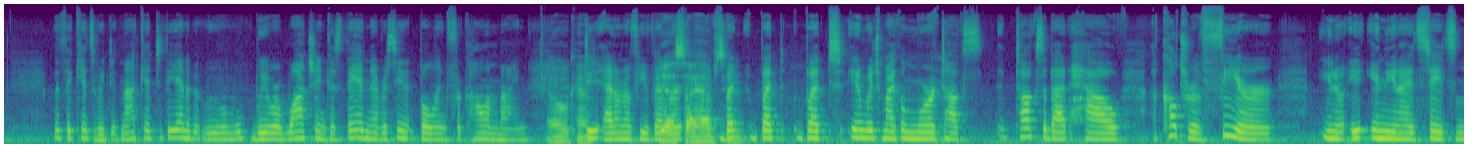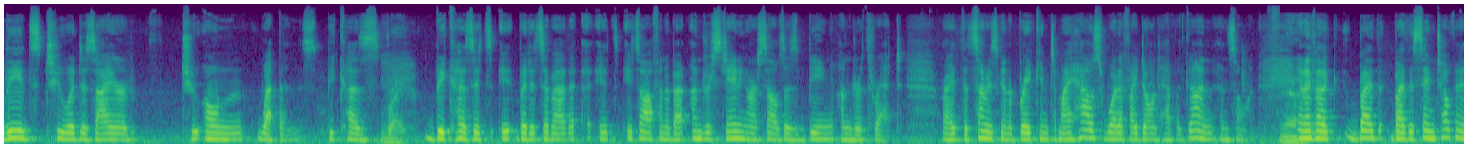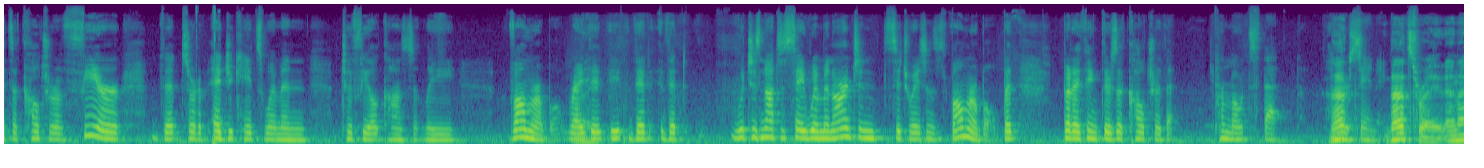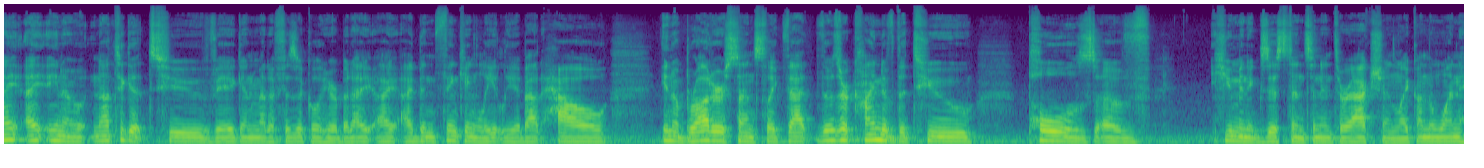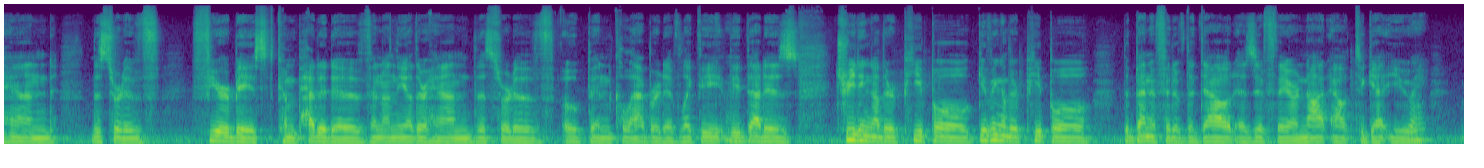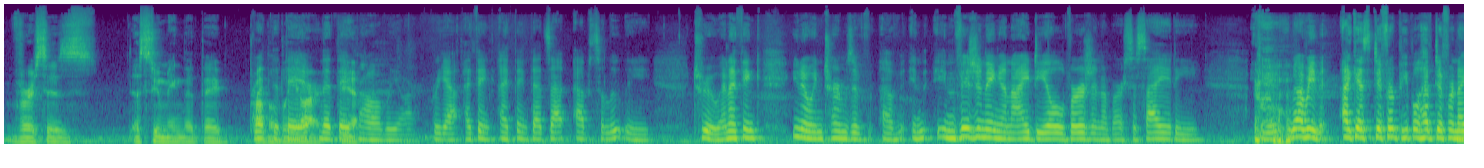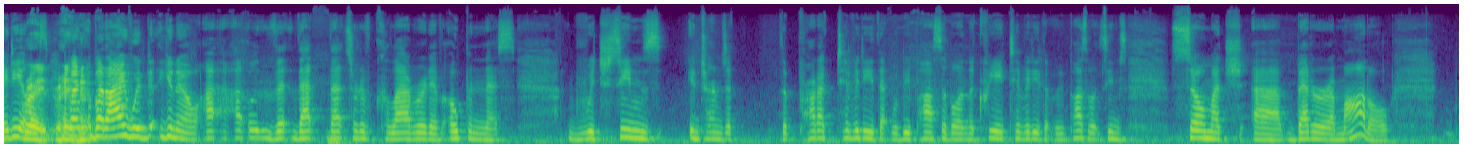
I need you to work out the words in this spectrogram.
with the kids. We did not get to the end of it. We were we were watching because they had never seen it. Bowling for Columbine. Oh, okay. Do- I don't know if you've ever. Yes, I have But seen. but but in which Michael Moore talks talks about how a culture of fear, you know, i- in the United States leads to a desire to own weapons because Right. because it's it, but it's about it's it's often about understanding ourselves as being under threat, right? That somebody's going to break into my house. What if I don't have a gun, and so on. Yeah. And I feel like by the, by the same token, it's a culture of fear that sort of educates women to feel constantly vulnerable, right? Right. That, that that which is not to say women aren't in situations vulnerable, but but I think there's a culture that promotes that understanding. that's right. And I, I, you know, not to get too vague and metaphysical here, but I, I, I've been thinking lately about how, in a broader sense, like that, those are kind of the two poles of human existence and interaction. Like, on the one hand, the sort of fear based competitive, and on the other hand, the sort of open collaborative. Like, the, the, that is treating other people, giving other people the benefit of the doubt as if they are not out to get you Right. versus assuming that they Right, probably that they, are. That they Yeah. probably are. But yeah, I think I think that's a- absolutely true. And I think you know, in terms of, of in, envisioning an ideal version of our society. I mean, I guess different people have different ideals. Right, right. But but I would, you know, I, I, that that that sort of collaborative openness, which seems in terms of the productivity that would be possible and the creativity that would be possible, it seems so much uh, better a model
